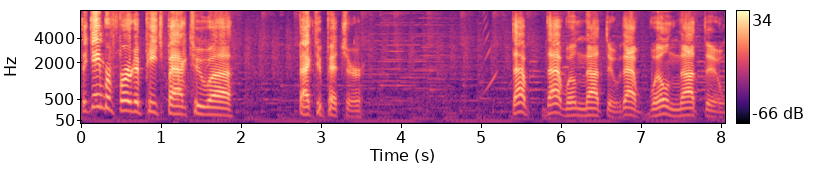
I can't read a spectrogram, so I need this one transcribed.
the game referred to Peach back to uh back to pitcher. That that will not do. That will not do.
